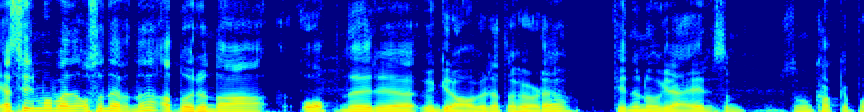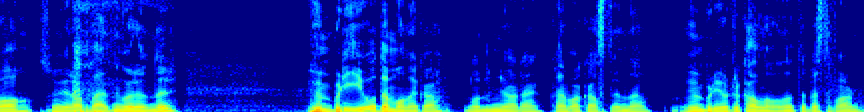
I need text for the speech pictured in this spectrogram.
Jeg synes må bare også nevne at når hun da åpner eh, Hun graver dette hølet, finner noen greier som, som hun kakker på, som gjør at verden går under. Hun blir jo demonica når hun gjør det. Kan jeg bare kaste inn det? Hun blir jo til kallenavnet til bestefaren.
